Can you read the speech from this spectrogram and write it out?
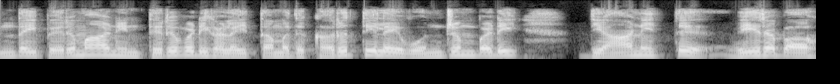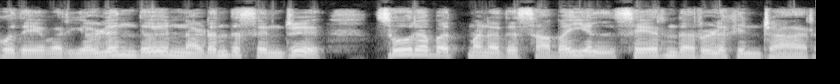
எந்தை பெருமானின் திருவடிகளை தமது கருத்திலே ஒன்றும்படி தியானித்து வீரபாகுதேவர் எழுந்து நடந்து சென்று சூரபத்மனது சபையில் சேர்ந்தருளுகின்றார்.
